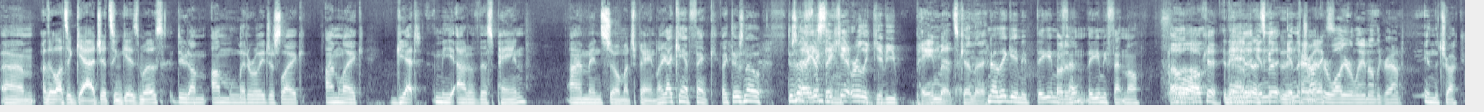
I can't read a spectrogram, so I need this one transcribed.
Um, Are there lots of gadgets and gizmos? dude, I'm I'm literally just like I'm like get me out of this pain. I'm in so much pain. Like I can't think. Like there's no there's no. I guess thinking. they can't really give you pain meds, can they? No, they gave me they gave me oh, fent- they? they gave me fentanyl Oh, okay. the in, the, in the, the in the truck or while you're laying on the ground. in the truck.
